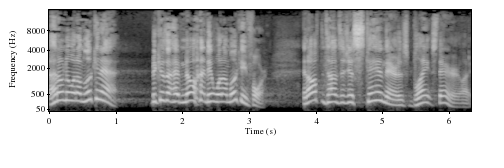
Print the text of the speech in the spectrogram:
I don't know what I'm looking at because I have no idea what I'm looking for. And oftentimes I just stand there, this blank stare, like,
